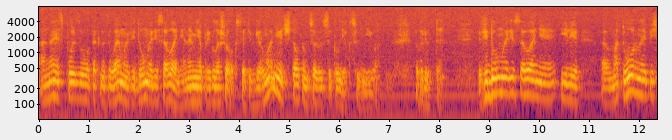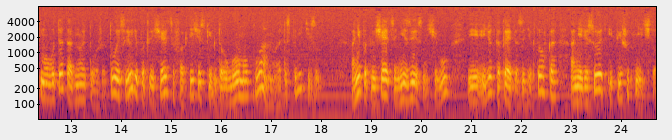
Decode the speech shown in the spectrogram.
она использовала так называемое ведомое рисование. Она меня приглашала, кстати, в Германию, я читал там целый цикл лекций у нее в Рютте. Ведомое рисование или э, моторное письмо, вот это одно и то же. То есть люди подключаются фактически к другому плану, это спиритизм они подключаются неизвестно чему, и идет какая-то задиктовка, они рисуют и пишут нечто.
